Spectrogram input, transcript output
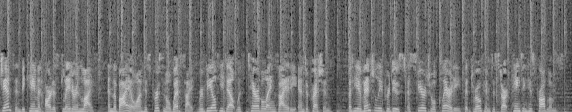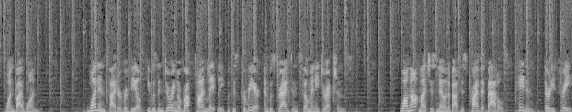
Jansen became an artist later in life, and the bio on his personal website revealed he dealt with terrible anxiety and depression, but he eventually produced a spiritual clarity that drove him to start painting his problems, one by one. One insider revealed he was enduring a rough time lately with his career and was dragged in so many directions. While not much is known about his private battles, Hayden, 33,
